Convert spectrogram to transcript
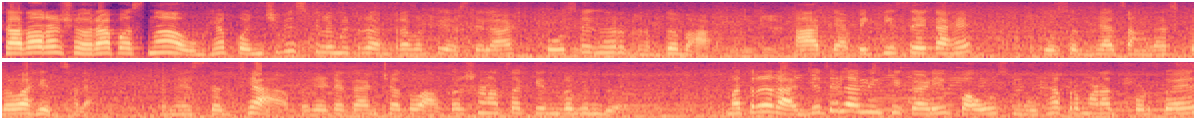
सातारा शहरापासून अवघ्या पंचवीस किलोमीटर अंतरावरती असलेला ठोसेघर धबधबा हा त्यापैकीच एक आहे. तो सध्या चांगलाच प्रवाहित झालाय. त्यामुळे सध्या पर्यटकांच्या तो आकर्षणाचा केंद्रबिंदू आहे. मात्र राज्यातील अनेक ठिकाणी पाऊस मोठ्या प्रमाणात पडतोय.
